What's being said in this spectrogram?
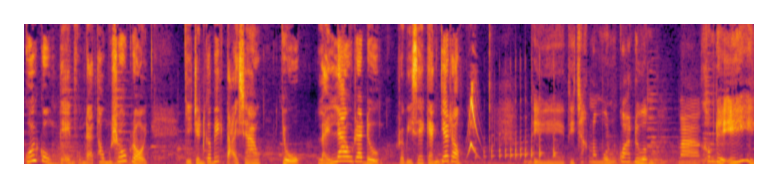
Cuối cùng thì em cũng đã thông suốt rồi. Chị Trinh có biết tại sao Chuột lại lao ra đường Rồi bị xe cán chết không? Thì thì chắc nó muốn qua đường Mà không để ý.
